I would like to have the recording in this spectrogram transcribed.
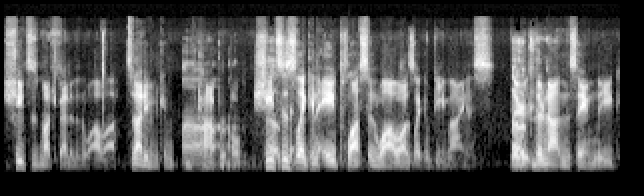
Sheetz is much better than Wawa. It's not even com- Oh, comparable. Sheetz is like an A plus, and Wawa is like a B minus. They're Okay. they're not in the same league.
